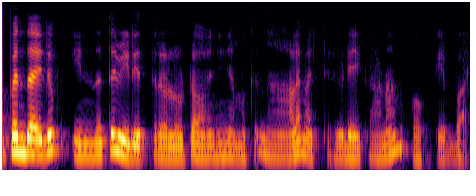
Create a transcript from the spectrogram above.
അപ്പോൾ എന്തായാലും ഇന്നത്തെ വീഡിയോ ഇത്രയേ ഉള്ളൂ കേട്ടോ. ഇനി നമുക്ക് നാളെ മറ്റൊരു വീഡിയോ കാണാം. Okay bye.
